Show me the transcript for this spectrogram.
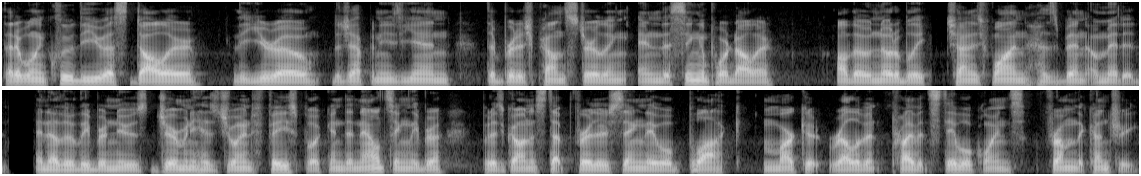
that it will include the US dollar, the euro, the Japanese yen, the British pound sterling, and the Singapore dollar, although notably, Chinese yuan has been omitted. In other Libra news, Germany has joined Facebook in denouncing Libra, but has gone a step further, saying they will block market relevant private stablecoins from the country.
